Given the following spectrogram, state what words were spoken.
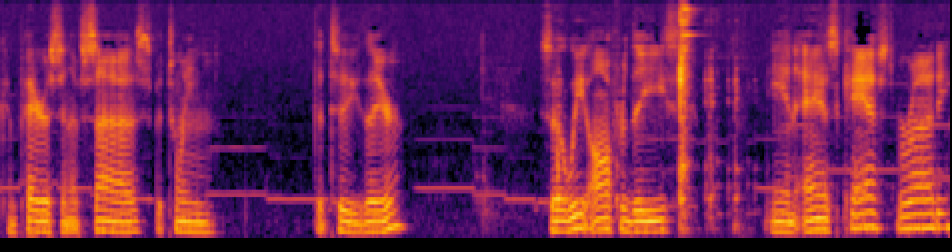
comparison of size between the two there. So we offer these in as cast variety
